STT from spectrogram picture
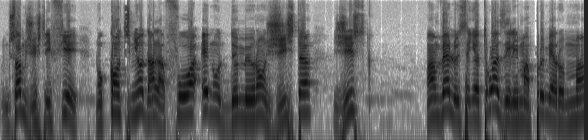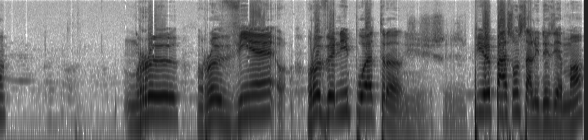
nous sommes justifiés, nous continuons dans la foi et nous demeurons justes, jusqu'à envers le Seigneur. Trois éléments. Premièrement, revient, revenir pour être pieux par son salut. Deuxièmement,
